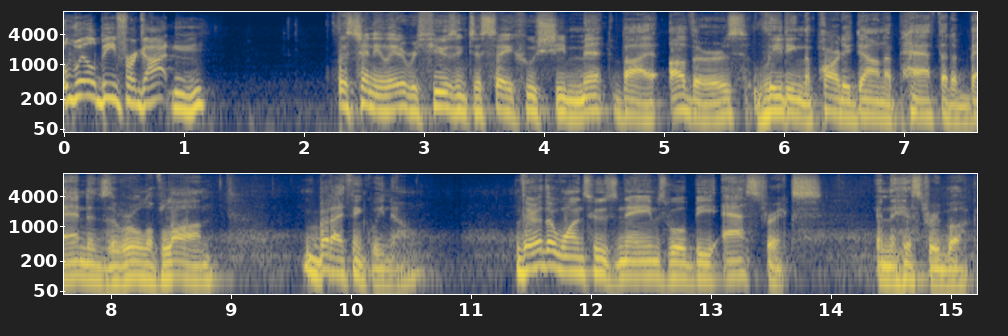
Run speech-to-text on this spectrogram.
will be forgotten. Liz Cheney later refusing to say who she meant by others, leading the party down a path that abandons the rule of law. But I think we know. They're the ones whose names will be asterisks in the history book.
